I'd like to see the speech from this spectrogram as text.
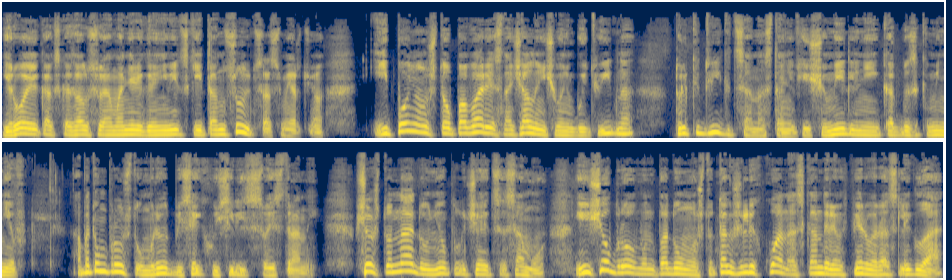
Герои, как сказал в своей манере Граневицкий, танцуют со смертью. И понял, что по Варе сначала ничего не будет видно, только двигаться она станет еще медленнее, как бы закаменев, а потом просто умрет без всяких усилий со своей стороны. Все, что надо, у нее получается само. И еще Броуман подумал, что так же легко она с Канделем в первый раз легла,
